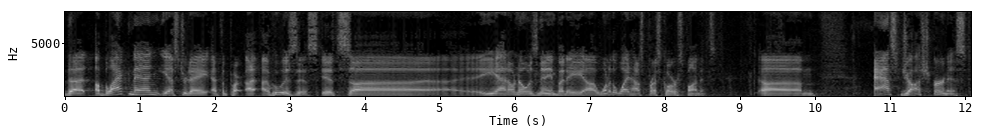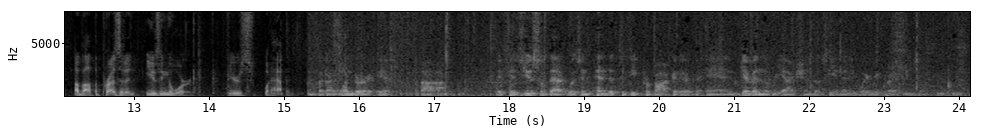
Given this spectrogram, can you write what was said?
that a black man yesterday at the par- uh, uh, who is this? It's uh, yeah, I don't know his name, but a uh, one of the White House press correspondents um, asked Josh Earnest about the president using the word. Here's what happened. But I wonder if, um, if his use of that was intended to be provocative, and given the reaction, does he in any way regret using it?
